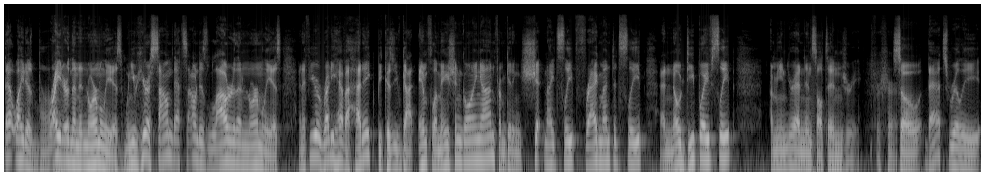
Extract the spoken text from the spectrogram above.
that light is brighter than it normally is. When you hear a sound, that sound is louder than it normally is. And if you already have a headache because you've got inflammation going on from getting shit night sleep, fragmented sleep, and no deep wave sleep, I mean, you're at an insult to injury. For sure. So that's really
